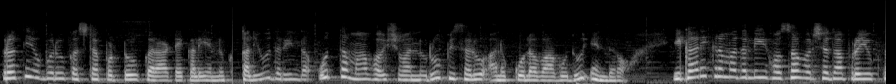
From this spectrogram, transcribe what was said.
ಪ್ರತಿಯೊಬ್ಬರು ಕಷ್ಟಪಟ್ಟು ಕರಾಟೆ ಕಲೆಯನ್ನು ಕಲಿಯುವುದರಿಂದ ಉತ್ತಮ ಭವಿಷ್ಯವನ್ನು ರೂಪಿಸಲು ಅನುಕೂಲವಾಗುವುದು ಎಂದರು. ಈ ಕಾರ್ಯಕ್ರಮದಲ್ಲಿ ಹೊಸ ವರ್ಷದ ಪ್ರಯುಕ್ತ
